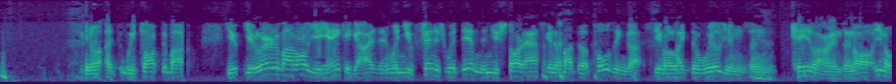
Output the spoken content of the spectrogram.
you know, uh, we talked about you. You learn about all your Yankee guys, and when you finish with them, then you start asking about the opposing guys. You know, like the Williams and Kalines and all. You know,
